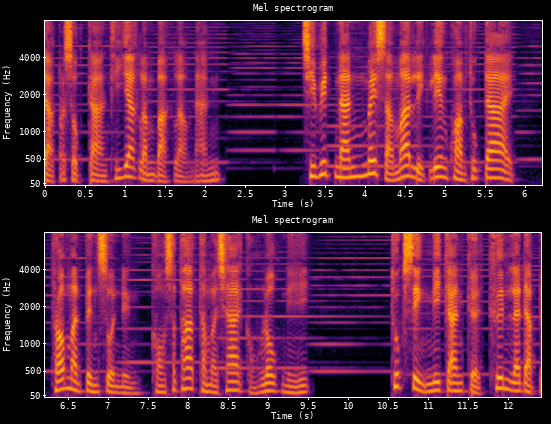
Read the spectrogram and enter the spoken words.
จากประสบการณ์ที่ยากลำบากเหล่านั้น ชีวิตนั้นไม่สามารถหลีกเลี่ยงความทุกข์ได้ เพราะมันเป็นส่วนหนึ่งของสภาพธรรมชาติของโลกนี้ ทุกสิ่งมีการเกิดขึ้นและดับไป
